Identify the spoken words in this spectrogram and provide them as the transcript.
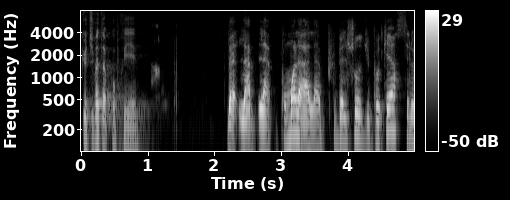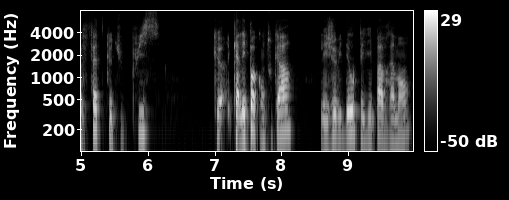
que tu vas t'approprier? Ben, la, Pour moi, la, plus belle chose du poker, c'est le fait que tu puisses, qu'à l'époque en tout cas, les jeux vidéo payaient pas vraiment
